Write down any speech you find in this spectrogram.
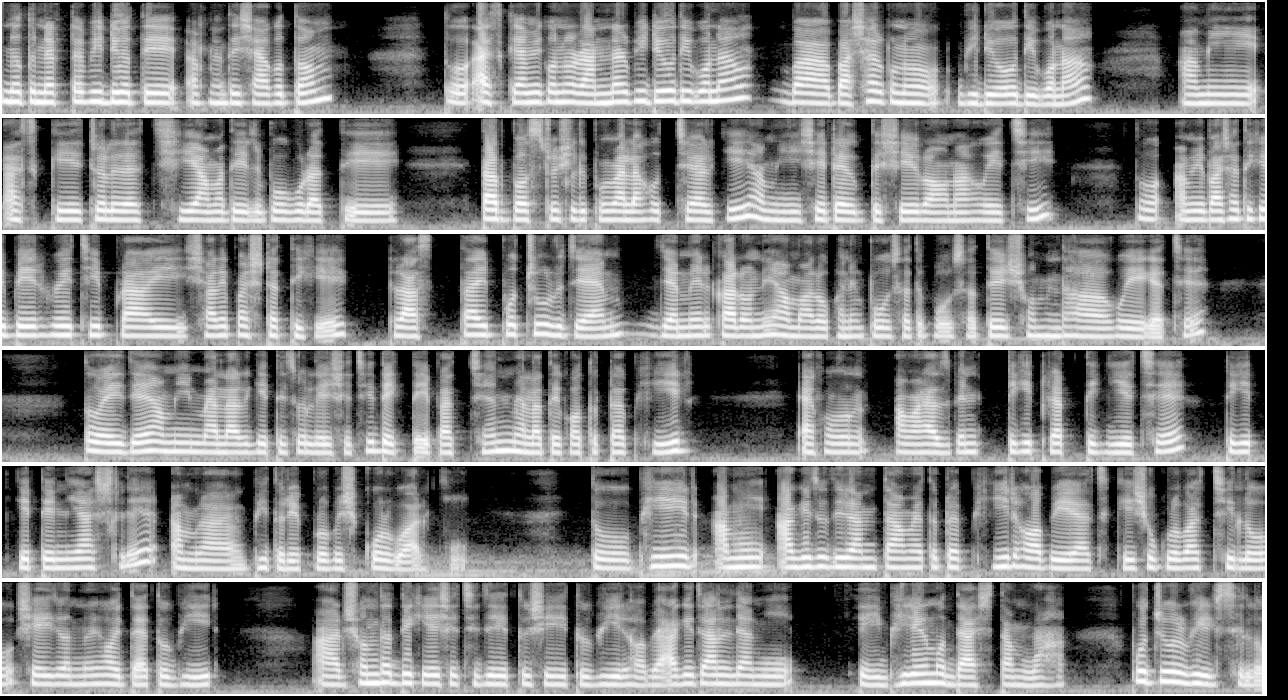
নতুন একটা ভিডিওতে আপনাদের স্বাগতম। তো আজকে আমি কোনো রান্নার ভিডিও দিব না বা বাসার কোনো ভিডিও দিব না। আমি আজকে চলে যাচ্ছি আমাদের বগুড়াতে তাঁত বস্ত্র শিল্প মেলা হচ্ছে আর কি। আমি সেটার উদ্দেশ্যে রওনা হয়েছি। তো আমি বাসা থেকে বের হয়েছি প্রায় 5:30টার দিকে। রাস্তায় প্রচুর জ্যাম। জ্যামের কারণে আমার ওখানে পৌঁছাতে, পৌঁছাতে সন্ধ্যা হয়ে গেছে। তো এই যে আমি মেলার গেটে চলে এসেছি। দেখতেই পাচ্ছেন মেলাতে কতটা ভিড়। এখন আমার হাজব্যান্ড টিকিট কাটতে গিয়েছে। টিকিট কেটে নিয়ে আসলে আমরা ভিতরে প্রবেশ করব আর কি। তো ভিড়, আমি আগে যদি জানতাম এতটা ভিড় হবে, আজকে শুক্রবার ছিল, সেই জন্যই হয়তো এত ভিড়। আর সন্ধ্যার দিকে এসেছি যেহেতু, সেহেতু ভিড় হবে। আগে জানলে আমি এই ভিড়ের মধ্যে আসতাম না। প্রচুর ভিড় ছিল।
